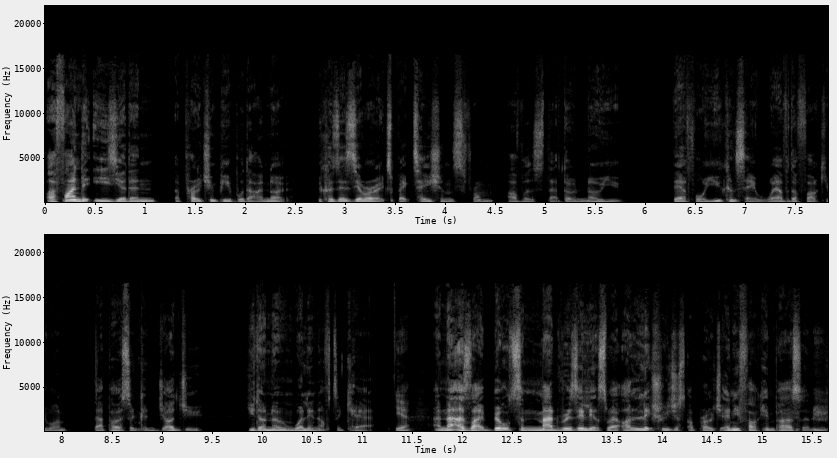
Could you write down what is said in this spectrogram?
I find it easier than approaching people that I know because there's zero expectations from others that don't know you. Therefore, you can say whatever the fuck you want. That person can judge you. You don't know them well enough to care. Yeah. And that has like built some mad resilience where I literally just approach any fucking person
